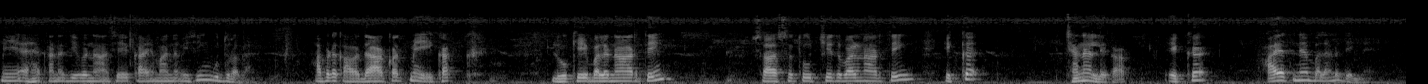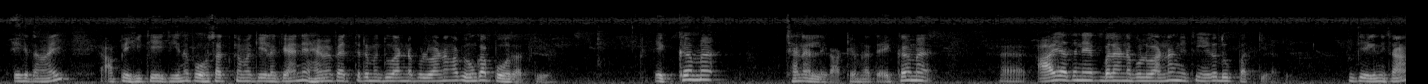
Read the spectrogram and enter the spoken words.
මේ ඇහ කන දිවනාසය කය මන විසින් උදුර ගන්න. අපිට කවදාකවත් මේ එකක් ලෝකේ බලනාර්ථයෙන් ශාස්ත්‍ර උච්ඡේද බලනාර්ථයෙන් එක channel එකක් එක ආයතනයක් බලන්න දෙන්නේ ඒක තමයි අපේ හිතේ තියෙන පොහසත්කම කියලා කියන්නේ හැම පැත්තටම දුවන්න පුළුවන් නම් අපි හුඟක් පොහසත් කියනවා. එකම channel එකක් එහෙම නැත්නම් එකම ආයතනයක් බලන්න පුළුවන් නම් ඉතින් ඒක දුප්පත් කියලා කියනවා. ඉතින් ඒක නිසා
